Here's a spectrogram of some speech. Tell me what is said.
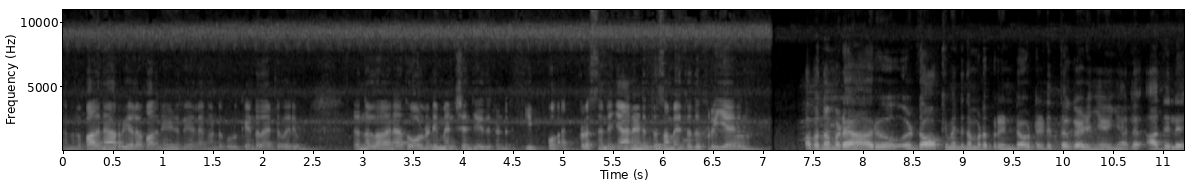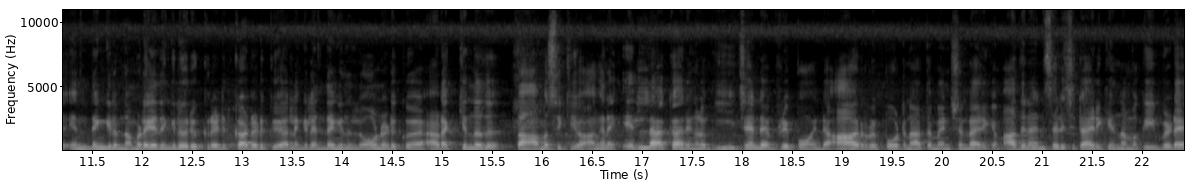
എന്നുള്ള പതിനാറ് റിയാലോ പതിനേഴ് റിയാലോ അങ്ങോട്ട് കൊടുക്കേണ്ടതായിട്ട് വരും എന്നുള്ളത് അതിനകത്ത് ഓൾറെഡി മെൻഷൻ ചെയ്തിട്ടുണ്ട്. ഇപ്പോൾ അറ്റ് പ്രസന്റ് ഞാൻ എടുത്ത സമയത്ത് അത് ഫ്രീ ആയിരുന്നു. അപ്പോൾ നമ്മുടെ ആ ഒരു ഡോക്യുമെന്റ് നമ്മൾ പ്രിന്റ് ഔട്ട് എടുത്ത് കഴിഞ്ഞു കഴിഞ്ഞാൽ അതിൽ എന്തെങ്കിലും നമ്മൾ ഏതെങ്കിലും ഒരു ക്രെഡിറ്റ് കാർഡ് എടുക്കുകയോ അല്ലെങ്കിൽ എന്തെങ്കിലും ലോൺ എടുക്കുകയോ അടയ്ക്കുന്നത് താമസിക്കുകയോ അങ്ങനെ എല്ലാ കാര്യങ്ങളും ഈച്ച് ആൻഡ് എവറി പോയിന്റ് ആ ഒരു റിപ്പോർട്ടിനകത്ത് മെൻഷൻഡ് ആയിരിക്കും. അതിനനുസരിച്ചിട്ടായിരിക്കും നമുക്ക് ഇവിടെ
